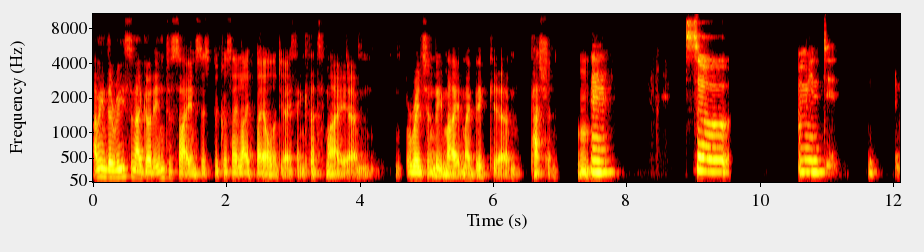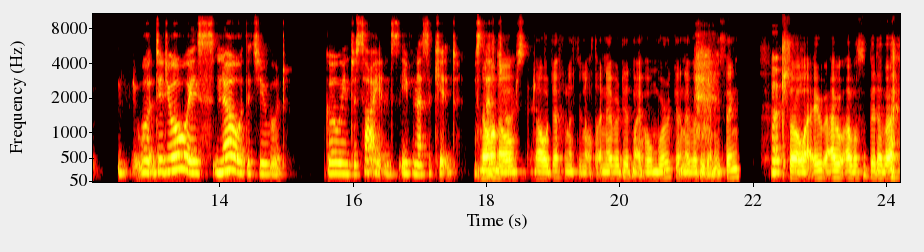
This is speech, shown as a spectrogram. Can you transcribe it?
I mean, the reason I got into science is because I like biology. I think that's my um, originally my my big um, passion. mm. So, I mean, did, did you always know that you would go into science even as a kid? Was No, no, yours? no, definitely not. I never did my homework. I never did anything. Okay. So I, I, I was a bit of a,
